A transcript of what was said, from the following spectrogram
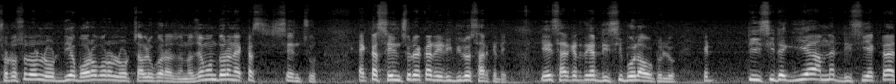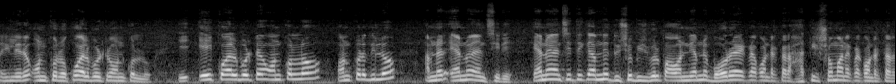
ছোটো ছোটো লোড দিয়ে বড় বড় লোড চালু করার জন্য। যেমন ধরেন একটা সেন্সুর একটা সেন্সুর একটা রেডি দিল সার্কিটে এই সার্কিট থেকে ডিসি বোলা হলো। টিসিটা গিয়ে আপনার ডিসি একটা রিলেরে অন করল কয়েল বোল্টে অন করল। এই এই কয়েল বোল্টে অন করল অন করে দিল আপনার এনও এনসি রে। এনও এনসি থেকে আপনি দুশো বিশ বল পাওয়ার নিয়ে আপনি বড় একটা কন্ট্রাক্টর হাতির সমান একটা কন্ট্রাক্টর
